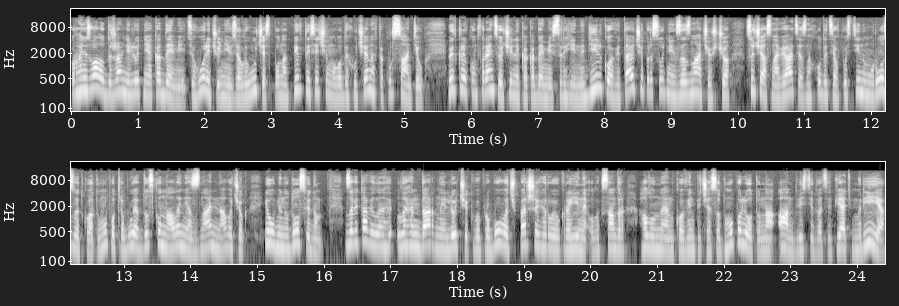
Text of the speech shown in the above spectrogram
організували в Державній льотній академії. Цьогоріч у ній взяли участь понад пів тисячі молодих учених та курсантів. Відкрив конференцію очільник академії Сергій Неділько. Вітаючи присутніх, зазначив, що сучасна авіація знаходиться в постійному розвитку, а тому потребує вдосконалення знань, навичок і обміну досвідом. Завітав і лег- легендарний льотчик-випробувач, перший герой України Олександр Галуненко. Він під час одного польоту на Ан-225 «Мрія»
